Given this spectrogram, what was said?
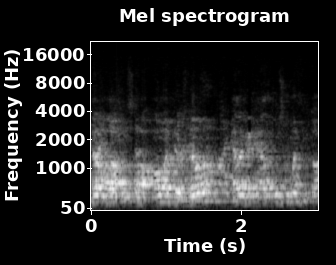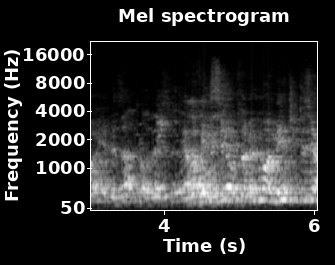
Não, ó, ó, ó, Matheus, não, não. Ela, ela conseguiu uma vitória. Exato, talvez. Ela venceu, tá vendo? Uma mente que dizia,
